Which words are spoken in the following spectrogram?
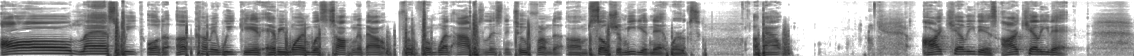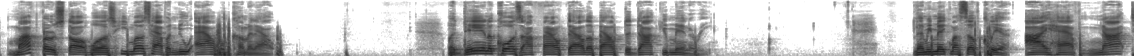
all last week or the upcoming weekend, everyone was talking about from from what I was listening to from the um, social media networks about R. Kelly this, R. Kelly that. My first thought was he must have a new album coming out. But then, of course, I found out about the documentary. Let me make myself clear. I have not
